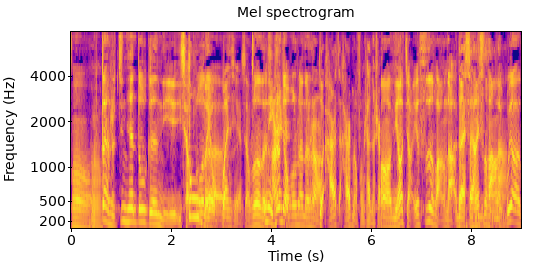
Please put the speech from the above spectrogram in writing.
哦，但是今天都跟你想都没有关系。想说的还是妙峰山的事儿，对，还是还是妙峰山的事儿。哦，你要讲一私房的，对，讲一私房的，不要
